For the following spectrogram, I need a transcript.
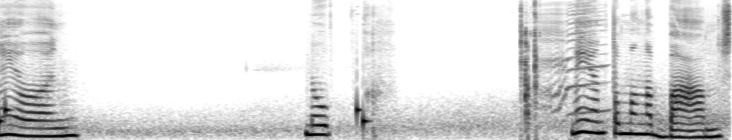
Ngayon, nope. Ngayon, itong mga bombs,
